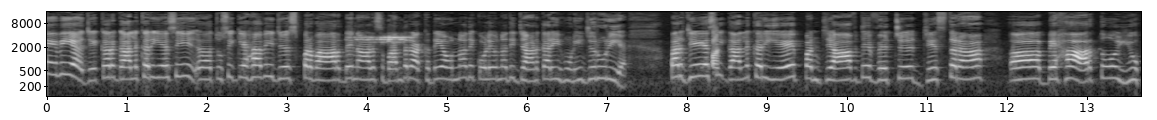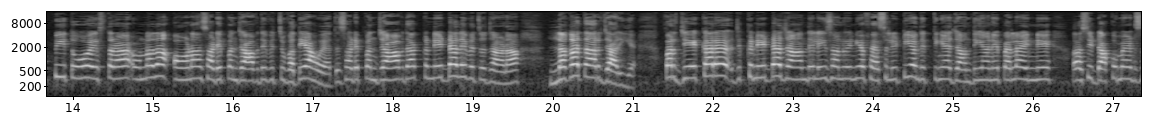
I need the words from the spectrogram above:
ਇਹ ਵੀ ਹੈ ਜੇਕਰ ਗੱਲ ਕਰੀਏ ਅਸੀਂ ਅ, ਤੁਸੀਂ ਕਿਹਾ ਵੀ ਜਿਸ ਪਰਿਵਾਰ ਦੇ ਨਾਲ ਸੰਬੰਧ ਰੱਖਦੇ ਆ ਉਹਨਾਂ ਦੇ ਕੋਲੇ ਉਹਨਾਂ ਦੀ ਜਾਣਕਾਰੀ ਹੋਣੀ ਜ਼ਰੂਰੀ ਹੈ ਪਰ ਜੇ ਅਸੀਂ ਗੱਲ ਕਰੀਏ ਪੰਜਾਬ ਦੇ ਵਿੱਚ ਜਿਸ ਤਰ੍ਹਾਂ ਅ, ਬਿਹਾਰ ਤੋਂ ਯੂਪੀ ਤੋਂ ਇਸ ਤਰ੍ਹਾਂ ਉਹਨਾਂ ਦਾ ਆਉਣਾ ਸਾਡੇ ਪੰਜਾਬ ਦੇ ਵਿੱਚ ਵਧਿਆ ਹੋਇਆ ਤੇ ਸਾਡੇ ਪੰਜਾਬ ਦਾ ਕੈਨੇਡਾ ਦੇ ਵਿੱਚ ਜਾਣਾ ਲਗਾਤਾਰ ਜਾਰੀ ਹੈ। ਪਰ ਜੇਕਰ ਜ- ਕੈਨੇਡਾ ਜਾਣ ਦੇ ਲਈ ਸਾਨੂੰ ਇੰਨੀਆਂ ਫੈਸਿਲਿਟੀਆਂ ਦਿੱਤੀਆਂ ਜਾਂਦੀਆਂ ਨੇ ਪਹਿਲਾਂ ਇੰਨੇ ਅਸੀਂ ਡਾਕੂਮੈਂਟਸ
